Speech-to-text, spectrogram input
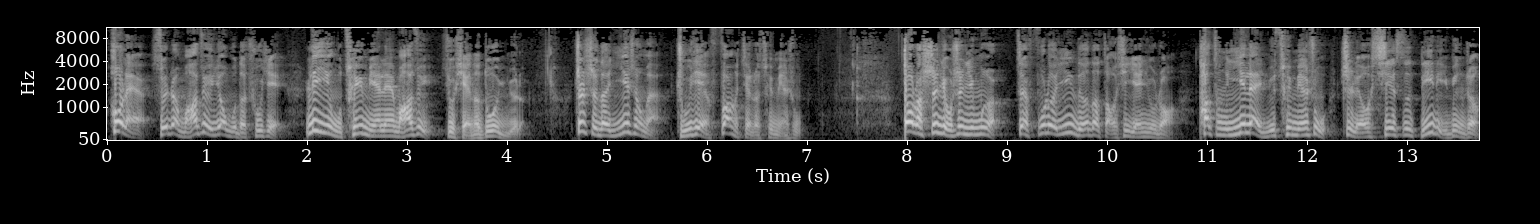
后来，随着麻醉药物的出现，利用催眠来麻醉就显得多余了，这使得医生们逐渐放弃了催眠术。到了19世纪末，在弗洛伊德的早期研究中，他曾依赖于催眠术治疗歇斯底里病症。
